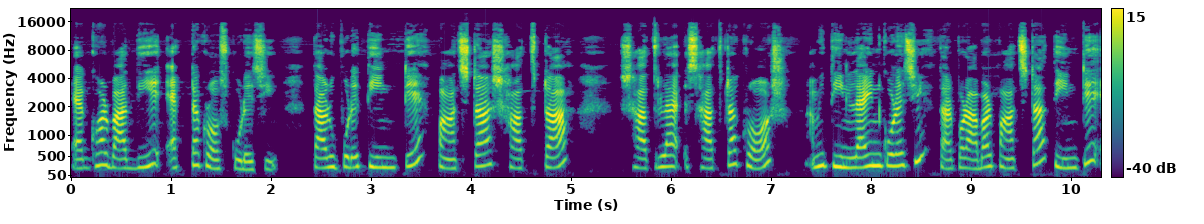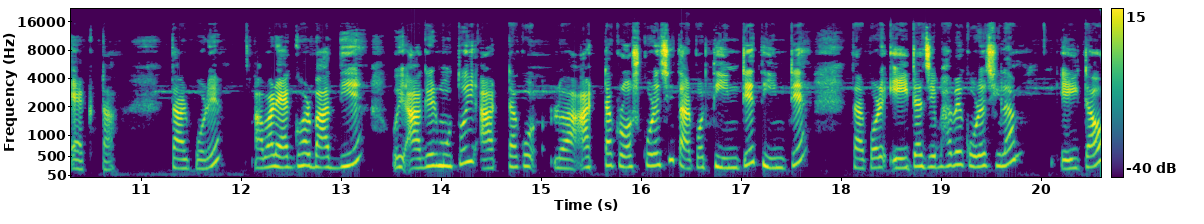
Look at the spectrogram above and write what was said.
এক ঘর বাদ দিয়ে একটা ক্রস করেছি। তার উপরে তিনটে, পাঁচটা, সাতটা সাত সাতটা ক্রস আমি তিন লাইন করেছি। তারপর আবার পাঁচটা, তিনটে, একটা। তারপরে আবার এক ঘর বাদ দিয়ে ওই আগের মতোই আটটা আটটা ক্রস করেছি। তারপর তিনটে তিনটে, তারপরে এইটা যেভাবে করেছিলাম, এইটাও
